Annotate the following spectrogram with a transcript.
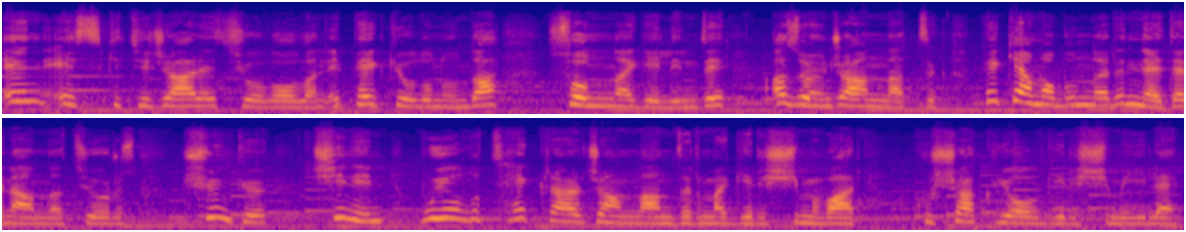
en eski ticaret yolu olan İpek yolunun da sonuna gelindi. Az önce anlattık. Peki ama bunları neden anlatıyoruz? Çünkü Çin'in bu yolu tekrar canlandırma girişimi var. Kuşak Yol girişimiyle.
